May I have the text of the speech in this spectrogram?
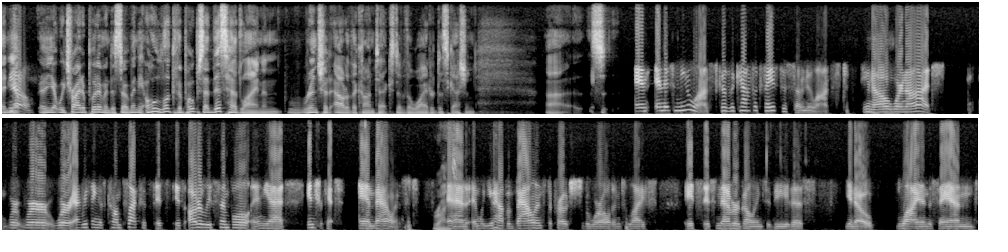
and yet, No. and yet we try to put him into so many. Oh, look, the Pope said this headline, and wrench it out of the context of the wider discussion. Uh, s- and and it's nuanced because the Catholic faith is so nuanced. You know, we're not we're we're we're everything is complex. It's it's it's utterly simple and yet intricate and balanced. right. And and when you have a balanced approach to the world and to life, it's it's never going to be this, you know, line in the sand.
